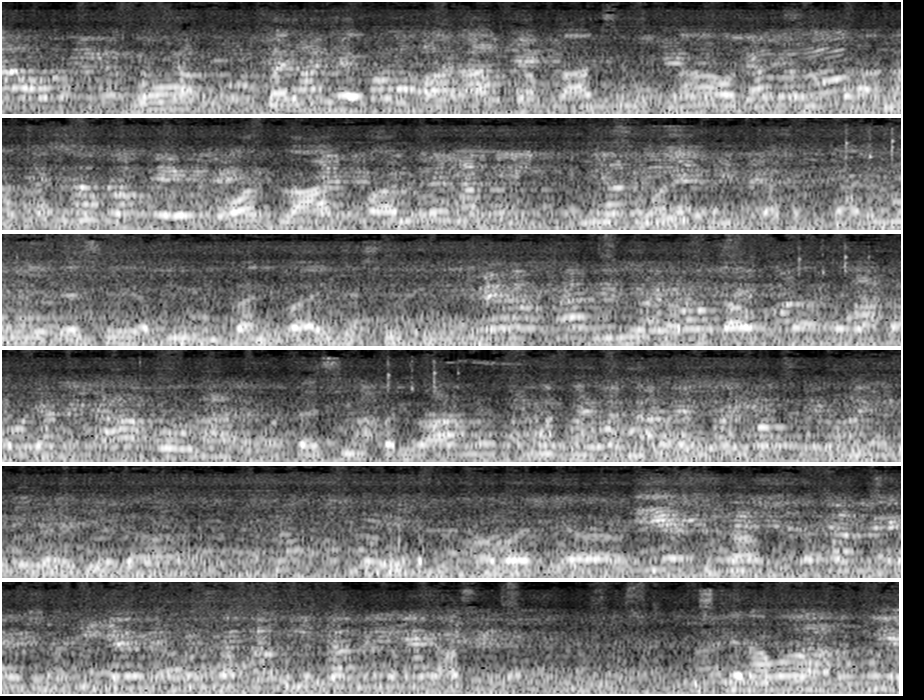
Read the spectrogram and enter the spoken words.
वो पहली है कि बारात का ब्लॉक से उठना और तहसील पर आना। और ब्लॉक वालों ने अपनी समाज खंडिता का अधिकारी ने जैसे अपनी भूमिका निभाई, जैसे कि दूल्हे का पिता होता है या गार्जियन और तहसील परिवार ने पूरी भूमिका निभाई जैसे का एक अभिभावक या पिता होता है शादी का प्रयास किया है। इसके अलावा हम लोगों ने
